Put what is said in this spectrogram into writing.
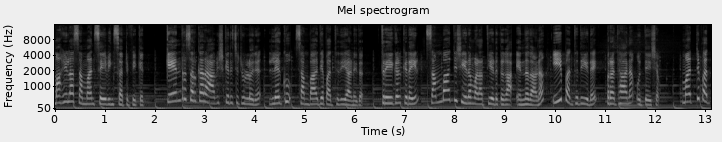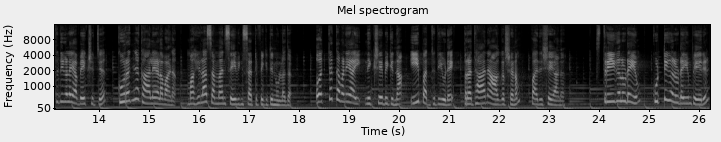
മഹിളാ സമ്മാൻ സേവിംഗ് സർട്ടിഫിക്കറ്റ്. കേന്ദ്ര സർക്കാർ ആവിഷ്കരിച്ചിട്ടുള്ളൊരു ലഘു സമ്പാദ്യ പദ്ധതിയാണിത്. സ്ത്രീകൾക്കിടയിൽ സമ്പാദ്യശീലം വളർത്തിയെടുക്കുക എന്നതാണ് ഈ പദ്ധതിയുടെ പ്രധാന ഉദ്ദേശം. മറ്റ് പദ്ധതികളെ അപേക്ഷിച്ച് കുറഞ്ഞ കാലയളവാണ് മഹിളാ സമ്മാൻ സേവിംഗ് സർട്ടിഫിക്കറ്റിനുള്ളത്. ഒറ്റത്തവണയായി നിക്ഷേപിക്കുന്ന ഈ പദ്ധതിയുടെ പ്രധാന ആകർഷണം പലിശയാണ്. സ്ത്രീകളുടെയും കുട്ടികളുടെയും പേരിൽ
